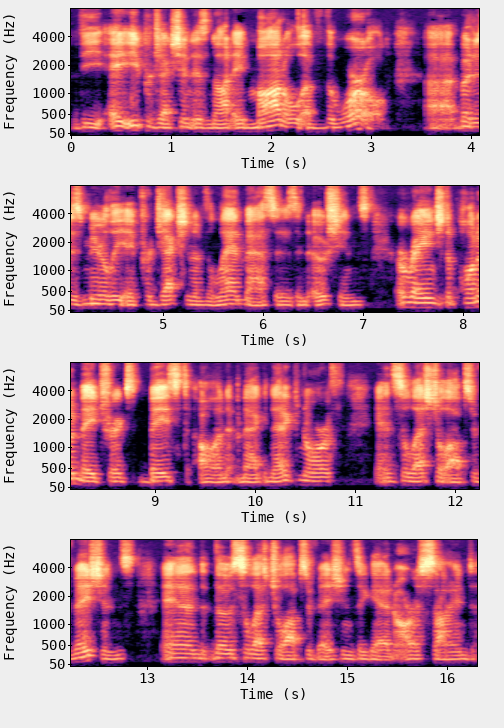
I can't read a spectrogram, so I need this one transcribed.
the AE projection is not a model of the world uh, but is merely a projection of the land masses and oceans arranged upon a matrix based on magnetic north and celestial observations, and those celestial observations again are assigned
